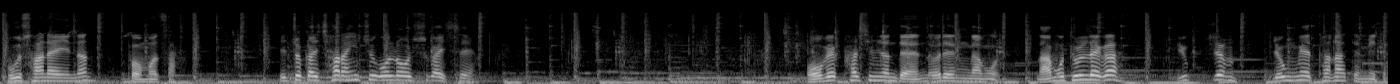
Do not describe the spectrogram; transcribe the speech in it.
부산에 있는 범어사 이쪽까지 차량이 쭉 올라올 수가 있어요. 580년 된 은행나무 나무 둘레가 6.6m나 됩니다.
